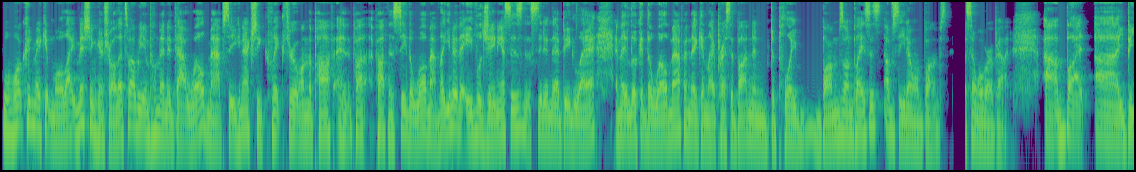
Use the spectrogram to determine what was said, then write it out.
well, what could make it more like mission control? That's why we implemented that world map, so you can actually click through on the path and path and see the world map. Like you know, the evil geniuses that sit in their big lair and they look at the world map and they can like press a button and deploy bombs on places. Obviously, you don't want bombs. That's not what we're about. Uh, but, uh, but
